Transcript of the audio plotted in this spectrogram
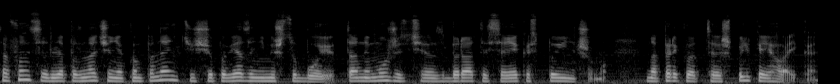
Це функція для позначення компонентів, що пов'язані між собою, та не можуть збиратися якось по-іншому, наприклад, шпилька і гайка,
